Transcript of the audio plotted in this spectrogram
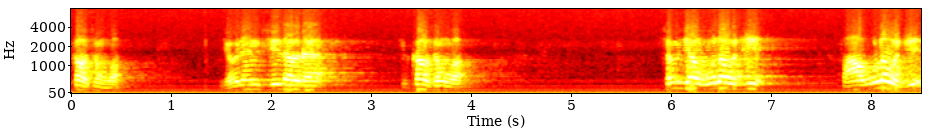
告诉我，有人知道的就告诉我，什么叫无漏智？发无漏智？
